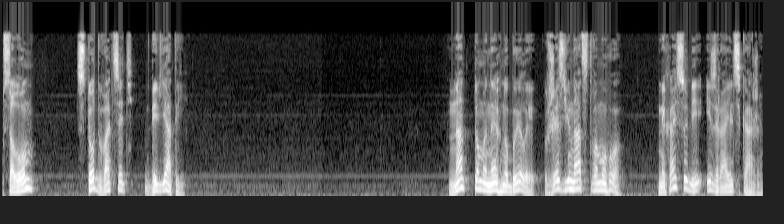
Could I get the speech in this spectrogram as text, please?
Псалом 129 Надто мене гнобили вже з юнацтва мого. Нехай собі Ізраїль скаже.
